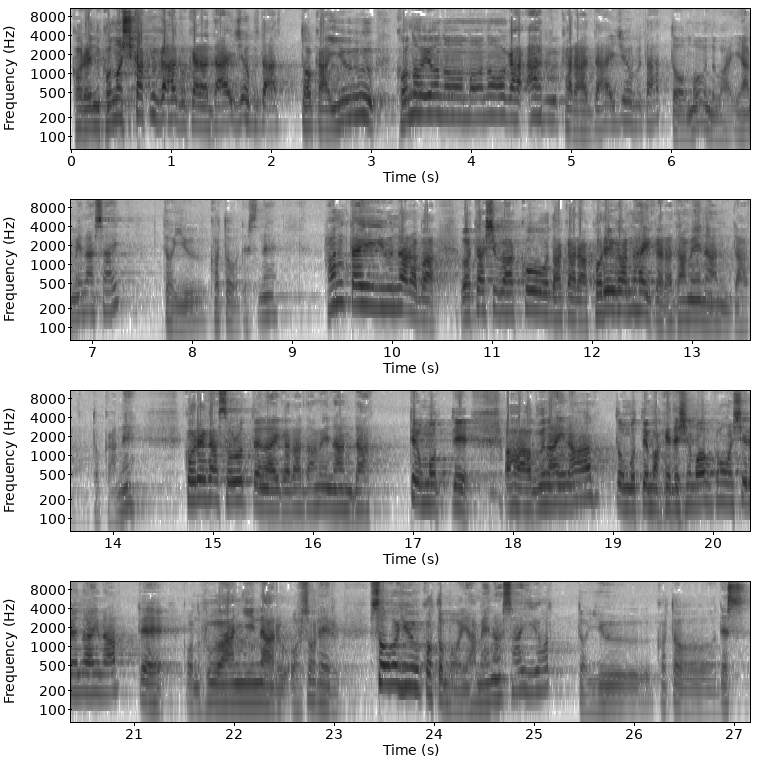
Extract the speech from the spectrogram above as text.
これ、この資格があるから大丈夫だとかいう、この世のものがあるから大丈夫だと思うのはやめなさい。ということをですね。反対言うならば私はこうだからこれがないからダメなんだとかね。これが揃ってないからダメなんだって思ってああ危ないなと思って負けてしまうかもしれないなってこの不安になる恐れる。そういうこともやめなさいよということです。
